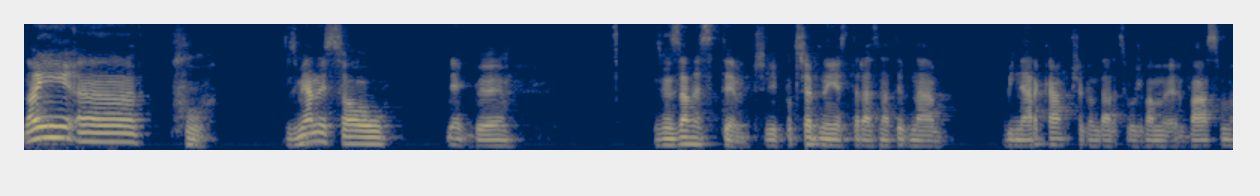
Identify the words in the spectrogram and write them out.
No i e, puh, zmiany są jakby związane z tym, czyli potrzebny jest teraz natywna binarka, w przeglądarce używamy WASM,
